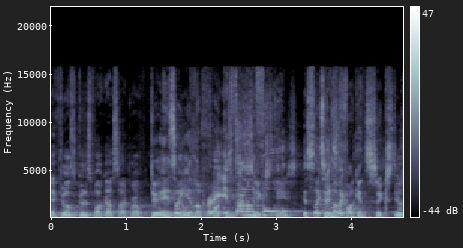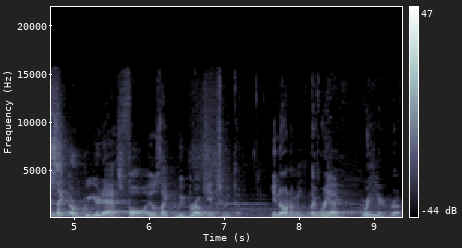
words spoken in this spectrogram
it feels good as fuck outside, bro. Dude, it's like in the great. fucking It's finally fall. 60s. It's like- in it's the like- fucking 60s. It was like a weird ass fall. It was like we broke into it though. You know what I mean? Like we're Yeah. here. We're here, bro.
